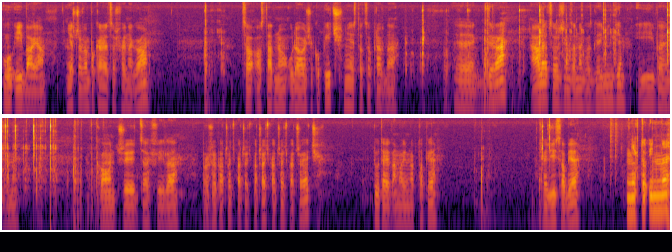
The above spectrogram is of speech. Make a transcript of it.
u eBaya. Jeszcze Wam pokażę coś fajnego, co ostatnio udało się kupić. Nie jest to co prawda e, gra, ale coś związanego z gamingiem i będziemy kończyć za chwilę. Proszę patrzeć, patrzeć, patrzeć, patrzeć, patrzeć. Tutaj na moim laptopie siedzi sobie nie kto inny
